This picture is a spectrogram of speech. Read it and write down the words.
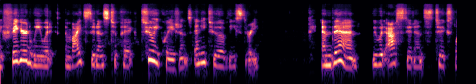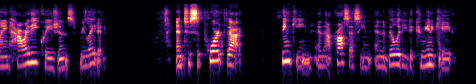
we figured we would invite students to pick two equations, any two of these three. And then we would ask students to explain how are the equations related. And to support that thinking and that processing and ability to communicate,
